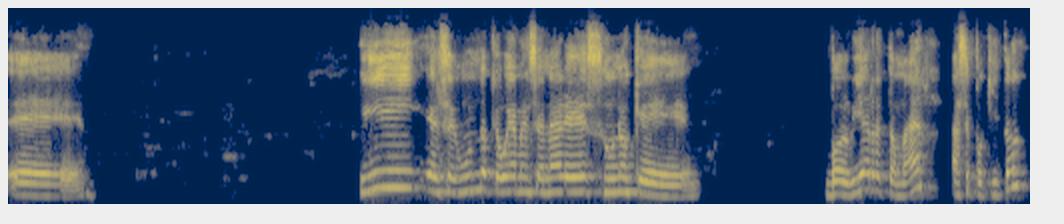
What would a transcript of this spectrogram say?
Eh, y el segundo que voy a mencionar es uno que volví a retomar hace poquito,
